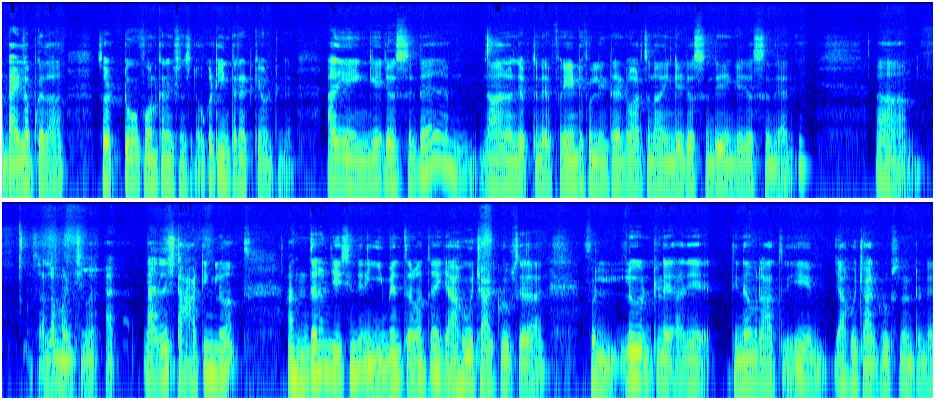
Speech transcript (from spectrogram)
డైలప్ కదా. సో టూ ఫోన్ కనెక్షన్స్లో ఒకటి ఇంటర్నెట్కే ఉంటుండే. అది ఎంగేజ్ వస్తుంటే నాన్న చెప్తుండే ఏంటి ఫుల్ ఇంటర్నెట్ వాడుతున్నా ఎంగేజ్ వస్తుంది ఎంగేజ్ వస్తుంది అని. చాలా మంచి నాకు తెలిసి స్టార్టింగ్లో అందరం చేసింది ఈమెయిల్ తర్వాత యాహూ చాట్ గ్రూప్స్ కదా. ఫుల్ ఉంటుండే అదే దినం రాత్రి యాహూ చాట్ గ్రూప్స్లో ఉంటుండే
